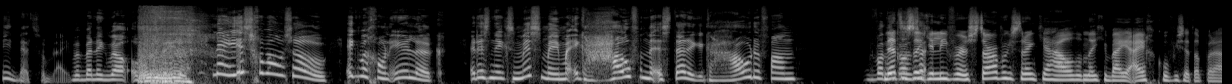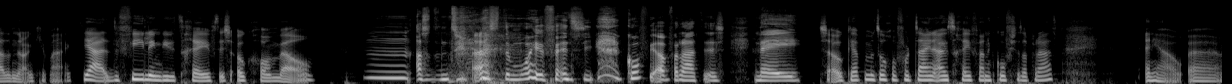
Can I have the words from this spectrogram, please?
niet net zo blij. Maar ben ik wel overleden. Nee, is gewoon zo. Ik ben gewoon eerlijk. Er is niks mis mee, maar ik hou van de aesthetic. Ik hou ervan. Wat Net als dat je liever een Starbucks drankje haalt dan dat je bij je eigen koffiezetapparaat een drankje maakt. Ja, de feeling die het geeft is ook gewoon wel. Hmm, als het natuurlijk als het een mooie fancy koffieapparaat is. Nee, Zo, ik heb me toch een fortuin uitgegeven aan een koffiezetapparaat. En ja, eh,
